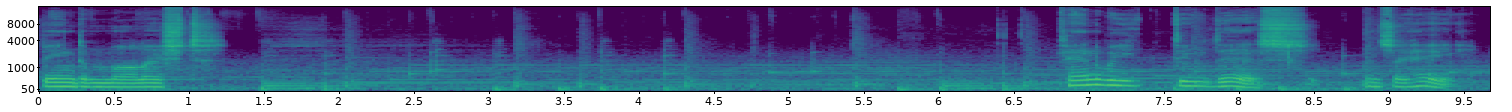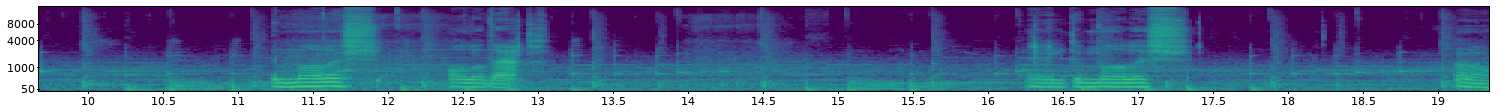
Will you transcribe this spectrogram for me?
Being demolished. Can we do this and say, hey, demolish all of that. And demolish... Oh.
